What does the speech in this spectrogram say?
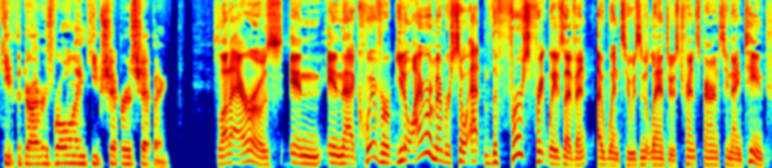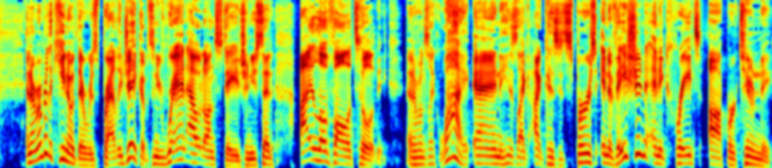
keep the drivers rolling, keep shippers shipping a lot of arrows in in that quiver. You know, I remember so at the first FreightWaves event I went to was in Atlanta. It was Transparency 19, And I remember the keynote there was Bradley Jacobs, and he ran out on stage and he said, I love volatility. And everyone's like, why? And he's like, because it spurs innovation and it creates opportunity.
